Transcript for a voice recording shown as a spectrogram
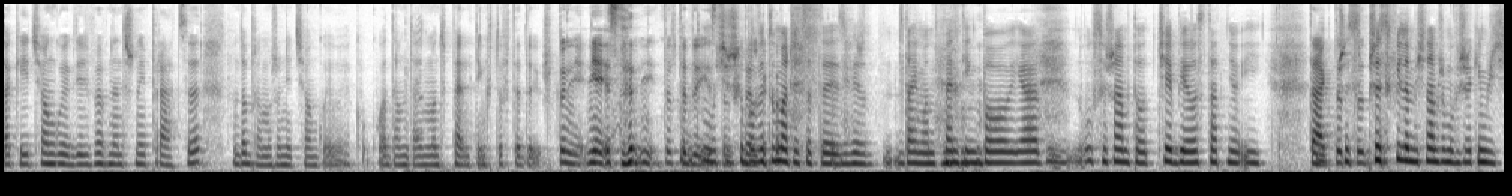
takiej ciągłej gdzieś wewnętrznej pracy, no dobra, może nie ciągłej, bo jak układam diamond painting, to wtedy już to nie, nie jest, nie, to wtedy jest Musisz chyba wytłumaczyć, co to jest, wiesz, diamond painting, bo ja usłyszałam to od ciebie ostatnio i Tak, to, przez, to, przez chwilę myślałam, że mówisz o jakimś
